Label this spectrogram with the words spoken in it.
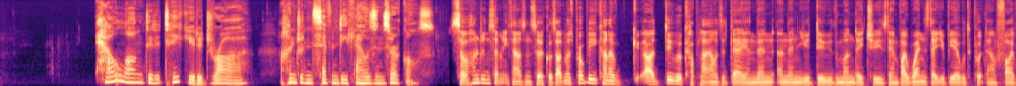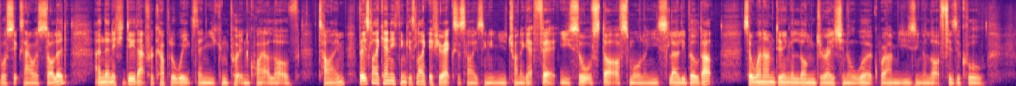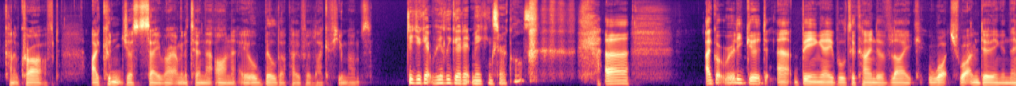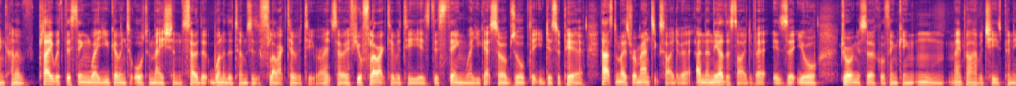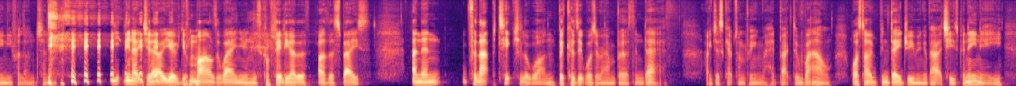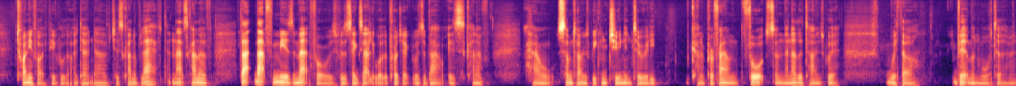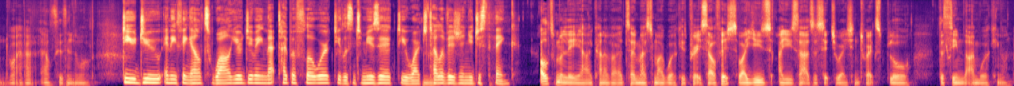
How long did it take you to draw 170,000 circles so 170,000 circles. I'd most probably kind of I'd do a couple of hours a day, and then and then you do the Monday, Tuesday, and by Wednesday you'd be able to put down five or six hours solid. And then if you do that for a couple of weeks, then you can put in quite a lot of time. But it's like anything. It's like if you're exercising and you're trying to get fit, you sort of start off small and you slowly build up. So when I'm doing a long durational work where I'm using a lot of physical kind of craft, I couldn't just say right, I'm going to turn that on. It will build up over like a few months. Did you get really good at making circles? uh, I got really good at being able to kind of like watch what I'm doing and then kind of play with this thing where you go into automation. So that one of the terms is flow activity, right? So if your flow activity is this thing where you get so absorbed that you disappear, that's the most romantic side of it. And then the other side of it is that you're drawing a circle thinking, mm, maybe I'll have a cheese panini for lunch. And you, you know, you know, you're, you're miles away and you're in this completely other other space. And then for that particular one, because it was around birth and death, I just kept on bringing my head back to wow. Whilst I've been daydreaming about a cheese panini, 25 people that I don't know have just kind of left, and that's kind of that. That for me as a metaphor was, was exactly what the project was about. Is kind of how sometimes we can tune into really kind of profound thoughts, and then other times we're with our vitamin water and whatever else is in the world. Do you do anything else while you're doing that type of flow work? Do you listen to music? Do you watch mm. television? You just think? Ultimately, I kind of I'd say most of my work is pretty selfish, so I use I use that as a situation to explore the theme that I'm working on.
